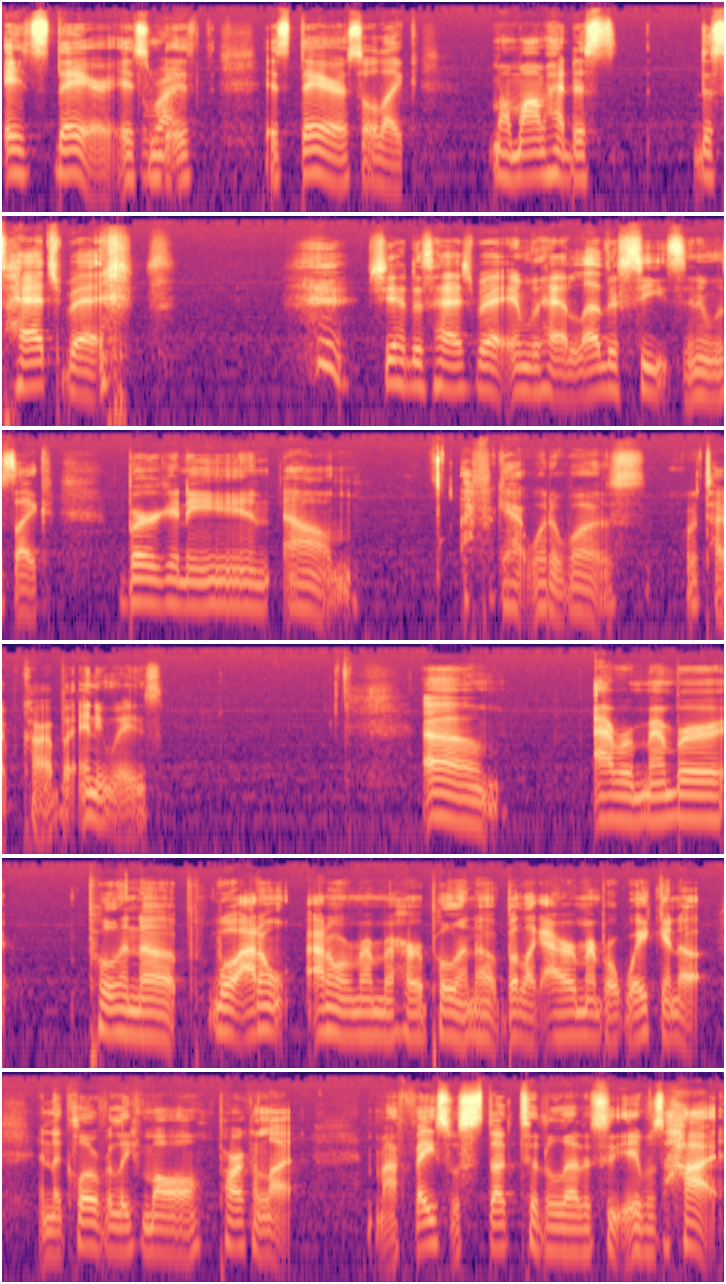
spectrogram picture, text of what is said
it's there. It's right. it's, it's there. So like, my mom had this this hatchback. she had this hatchback and we had leather seats, and it was like burgundy and um, I forget what it was, what type of car. But anyways, um, I remember pulling up. Well, I don't I don't remember her pulling up, but like I remember waking up in the Cloverleaf Mall parking lot. My face was stuck to the leather seat. It was hot,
